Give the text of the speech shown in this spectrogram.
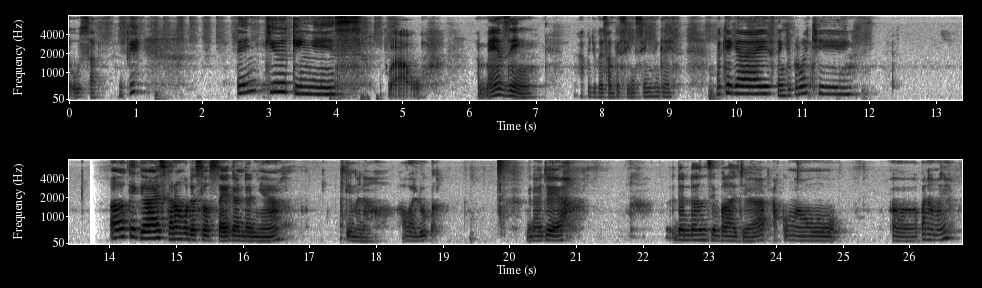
keusap oke okay? thank you kingis. Wow. Amazing. Aku juga sampai sini sini guys. Oke okay, guys. Thank you for watching. Oke okay, guys. Sekarang aku udah selesai dandannya. Gimana? How I look? Gini aja ya. Dandan simpel aja. Aku mau uh, apa namanya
